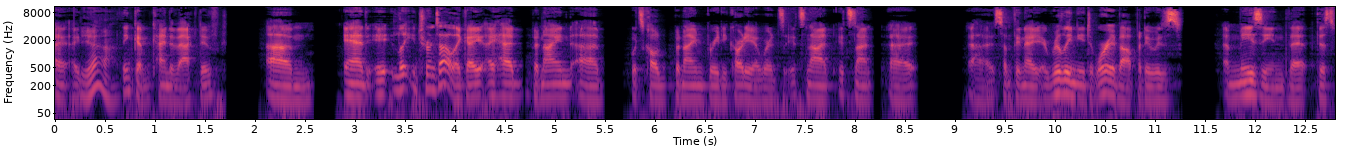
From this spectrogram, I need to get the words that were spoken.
I, I Yeah. think I'm kind of active. Um, and it, it turns out like I, I had benign, uh, what's called benign bradycardia, where it's it's not it's not uh, uh, something I really need to worry about. But it was amazing that this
